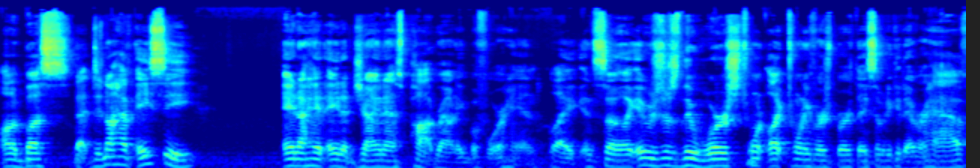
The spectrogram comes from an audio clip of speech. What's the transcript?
on a bus that did not have AC and I had ate a giant ass pot brownie beforehand. Like, and so like it was just the worst tw- like twenty first birthday somebody could ever have.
